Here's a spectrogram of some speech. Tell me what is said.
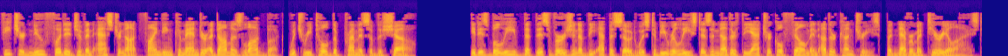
featured new footage of an astronaut finding Commander Adama's logbook, which retold the premise of the show. It is believed that this version of the episode was to be released as another theatrical film in other countries, but never materialized.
